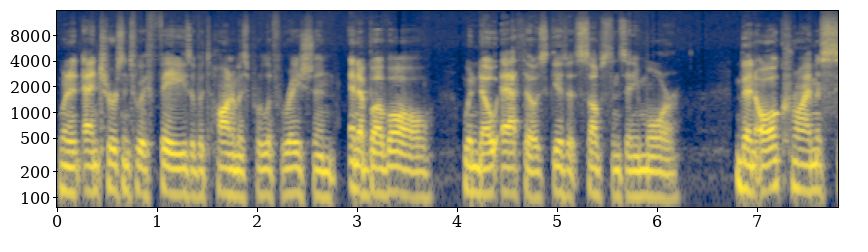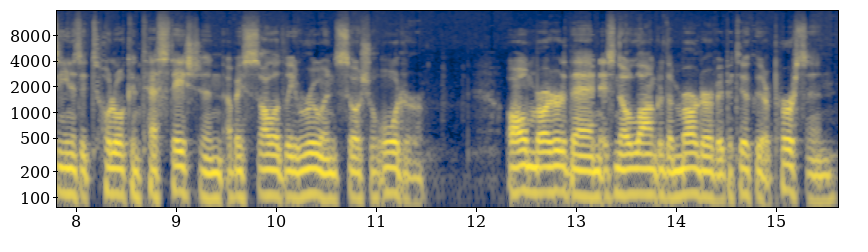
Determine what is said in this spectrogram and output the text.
when it enters into a phase of autonomous proliferation, and above all, when no ethos gives it substance anymore, then all crime is seen as a total contestation of a solidly ruined social order. All murder, then, is no longer the murder of a particular person.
